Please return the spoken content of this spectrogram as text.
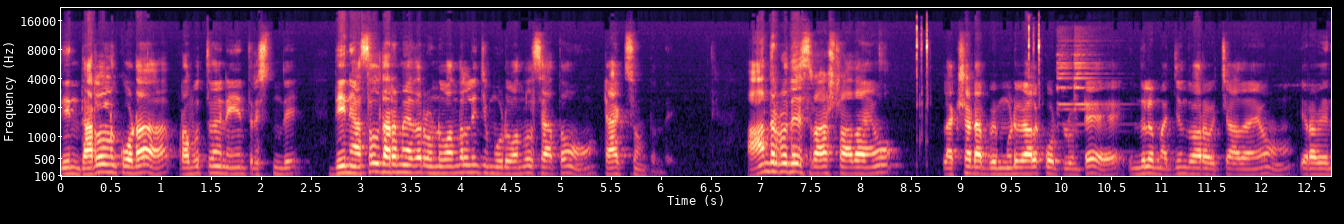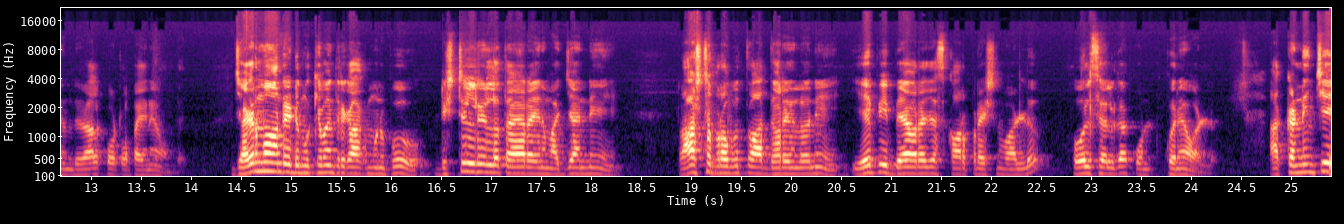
దీని ధరలను కూడా ప్రభుత్వమే నియంత్రిస్తుంది. దీని అసలు ధర మీద రెండు వందల నుంచి మూడు వందల శాతం ట్యాక్స్ ఉంటుంది. ఆంధ్రప్రదేశ్ రాష్ట్ర ఆదాయం లక్ష డెబ్బై మూడు వేల కోట్లు ఉంటే ఇందులో మద్యం ద్వారా వచ్చే ఆదాయం ఇరవై ఎనిమిది వేల కోట్ల పైనే ఉంది. జగన్మోహన్ రెడ్డి ముఖ్యమంత్రి కాక మునుపు డిస్టిలరీలో తయారైన మద్యాన్ని రాష్ట్ర ప్రభుత్వ ఆధ్వర్యంలోని ఏపీ బేవరేజెస్ కార్పొరేషన్ వాళ్ళు హోల్సేల్గా కొన్ కొనేవాళ్ళు. అక్కడి నుంచి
